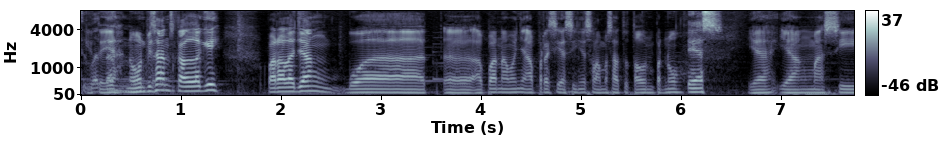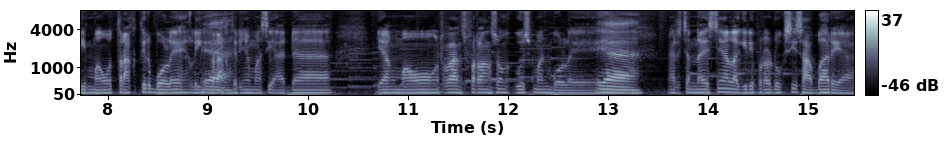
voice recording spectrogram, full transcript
Gitu ya. Nuhun pisan sekali lagi para lajang buat eh, apa namanya apresiasinya selama satu tahun penuh yes. ya yang masih mau traktir boleh link Ya. traktirnya masih ada yang mau transfer langsung ke Gusman boleh Ya. Merchandise-nya lagi diproduksi sabar ya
